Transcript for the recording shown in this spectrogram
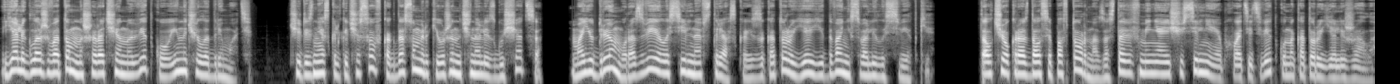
я легла животом на широченную ветку и начала дремать. Через несколько часов, когда сумерки уже начинали сгущаться, Мою дрему развеяла сильная встряска, из-за которой я едва не свалилась с ветки. Толчок раздался повторно, заставив меня еще сильнее обхватить ветку, на которой я лежала.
